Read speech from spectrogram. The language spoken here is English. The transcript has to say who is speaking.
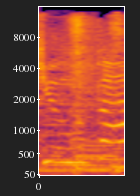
Speaker 1: jumpa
